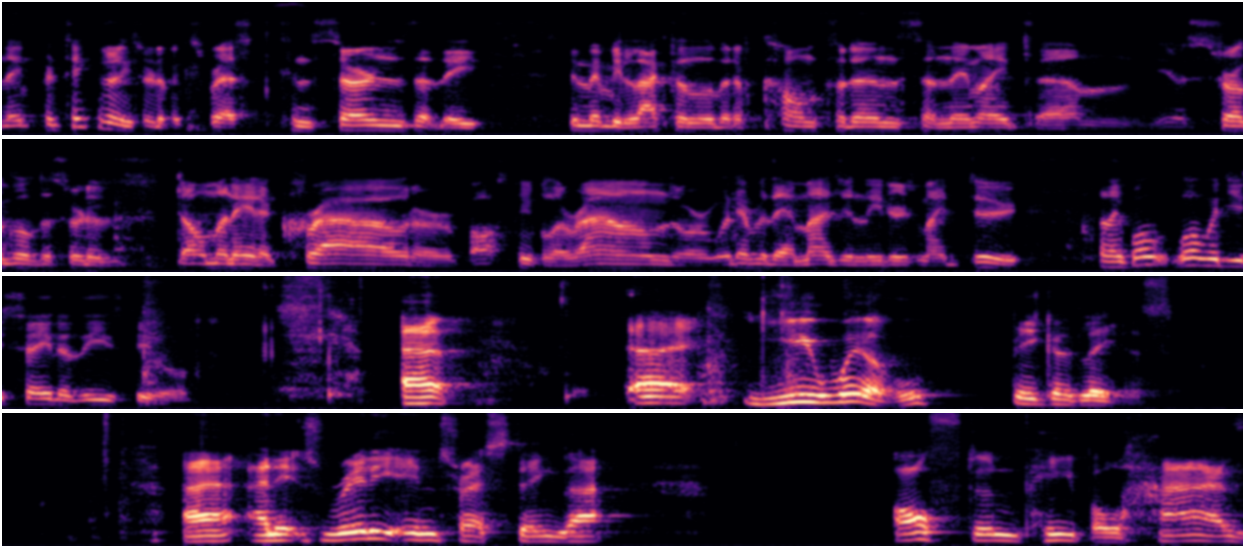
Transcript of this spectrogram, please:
they particularly sort of expressed concerns that they, they maybe lacked a little bit of confidence, and they might. Um, struggle to sort of dominate a crowd or boss people around or whatever they imagine leaders might do. Like, what, what would you say to these people? Uh, uh, you will be good leaders. Uh, and it's really interesting that often people have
